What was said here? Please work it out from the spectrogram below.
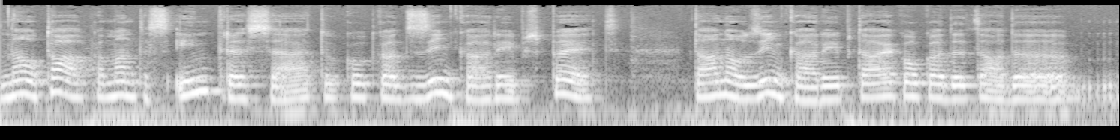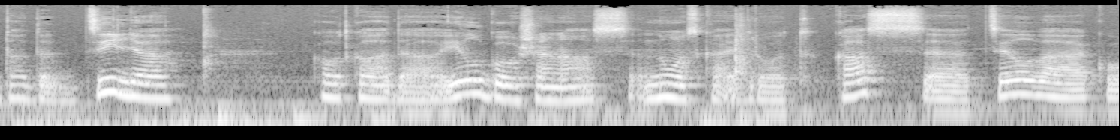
nav tā, ka man tas interesētu kaut kādas ziņkārības pēc. Tā nav ziņkārība, tā ir kaut kāda tāda, tāda dziļa, kaut kāda ilgošanās noskaidrot, kas eh, cilvēku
